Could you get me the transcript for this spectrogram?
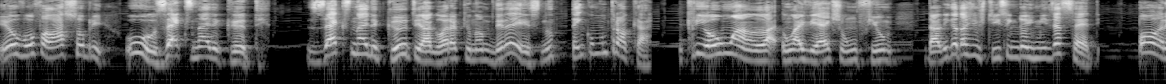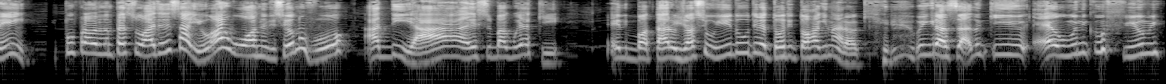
eu vou falar sobre o Zack Snyder Cut. Zack Snyder Cut, agora que o nome dele é esse, não tem como trocar. Criou uma, um live action, um filme da Liga da Justiça em 2017. Porém, por problemas pessoais, ele saiu. Aí o Warner disse: Eu não vou adiar esse bagulho aqui. Eles botaram o Joss Whedon, o diretor de Thor Ragnarok. o engraçado é que é o único filme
